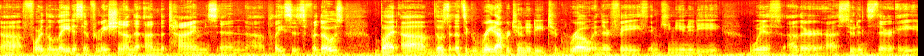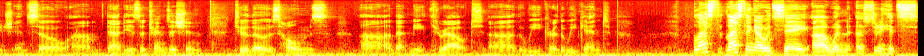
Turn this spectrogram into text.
Uh, for the latest information on the on the times and uh, places for those, but um, those that's a great opportunity to grow in their faith and community with other uh, students their age, and so um, that is a transition to those homes uh, that meet throughout uh, the week or the weekend. Last last thing I would say uh, when a student hits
